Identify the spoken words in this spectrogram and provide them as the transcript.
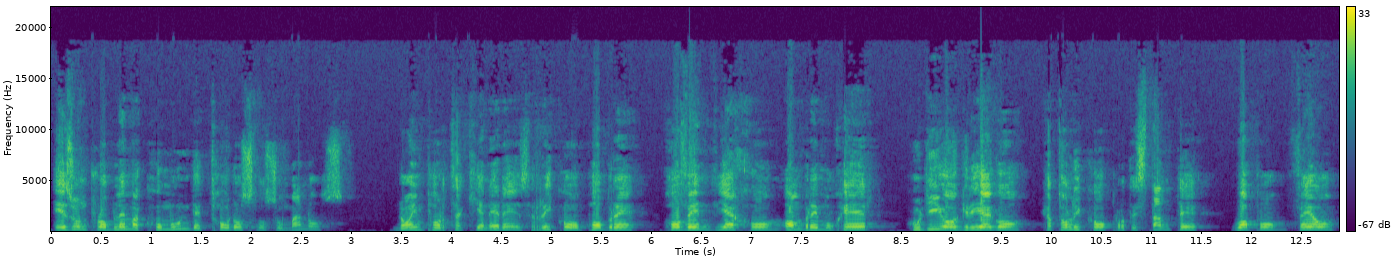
es un problema común de todos los humanos. No importa quién eres, rico o pobre, joven, viejo, hombre, mujer, judío, griego, católico, protestante, guapo, feo.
